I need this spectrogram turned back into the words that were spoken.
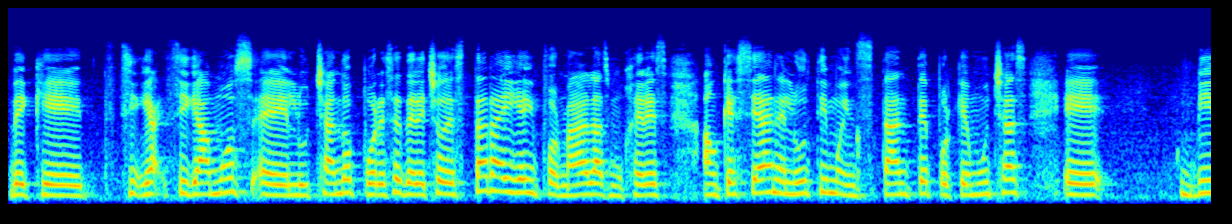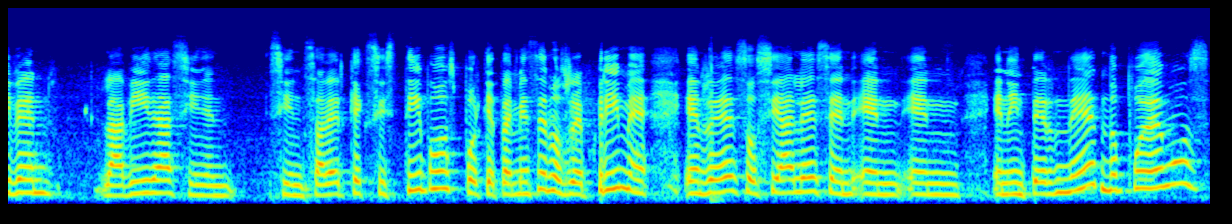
de que sigamos eh, luchando por ese derecho de estar ahí a informar a las mujeres, aunque sea en el último instante, porque muchas eh, viven la vida sin sin saber que existimos, porque también se nos reprime en redes sociales, en, en, en, Internet. No podemos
